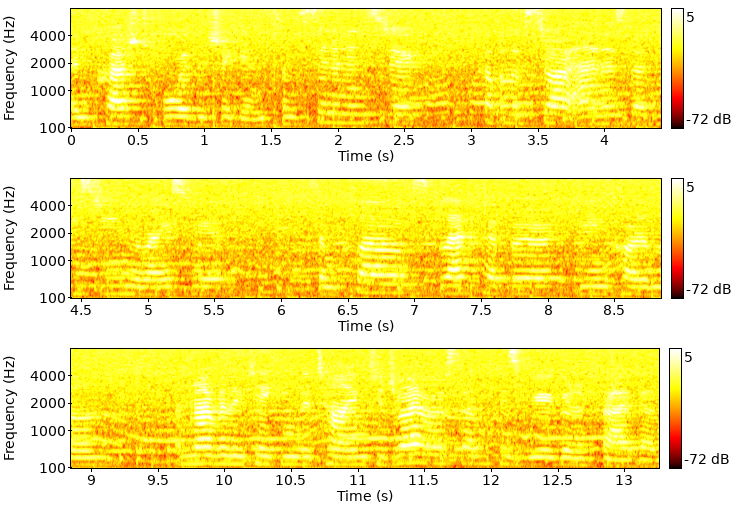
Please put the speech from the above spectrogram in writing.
and crushed for the chicken. Some cinnamon stick, a couple of star anise that we steamed the rice with, some cloves, black pepper, green cardamom. I'm not really taking the time to dry roast them because we're gonna fry them.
